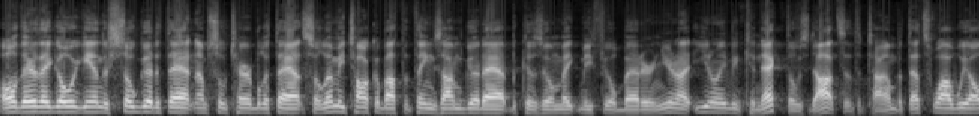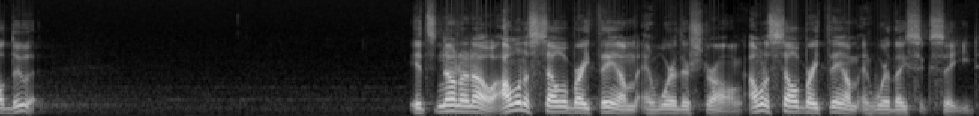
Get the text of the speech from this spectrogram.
oh, there they go again. They're so good at that, and I'm so terrible at that. So let me talk about the things I'm good at because they'll make me feel better. And you're not, you don't even connect those dots at the time, but that's why we all do it. It's no, no, no. I want to celebrate them and where they're strong. I want to celebrate them and where they succeed.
